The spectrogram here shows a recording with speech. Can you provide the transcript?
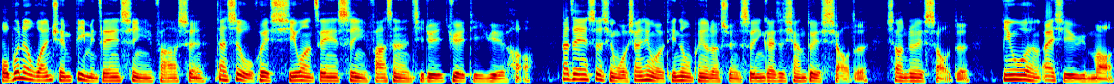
我不能完全避免这件事情发生，但是我会希望这件事情发生的几率越低越好。那这件事情，我相信我听众朋友的损失应该是相对小的，相对少的，因为我很爱惜羽毛，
